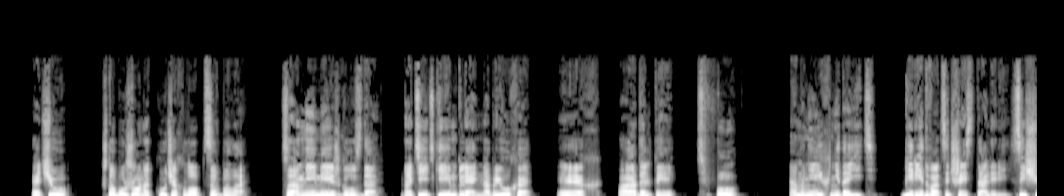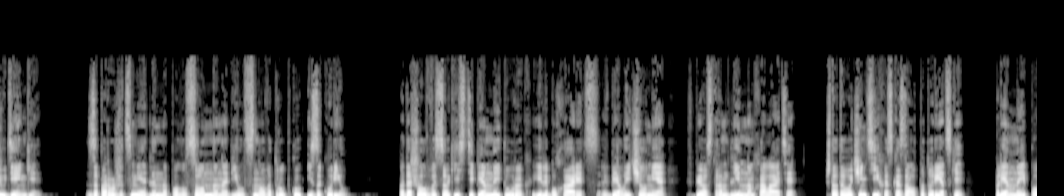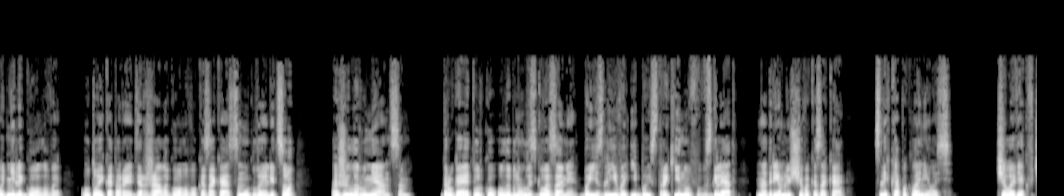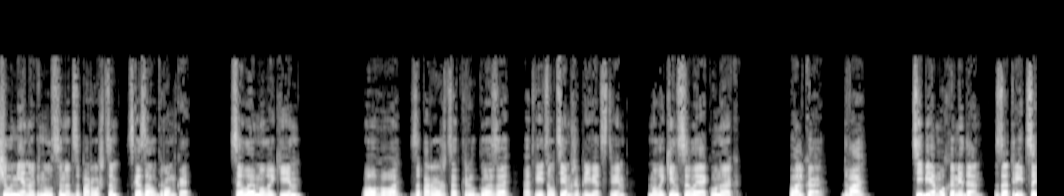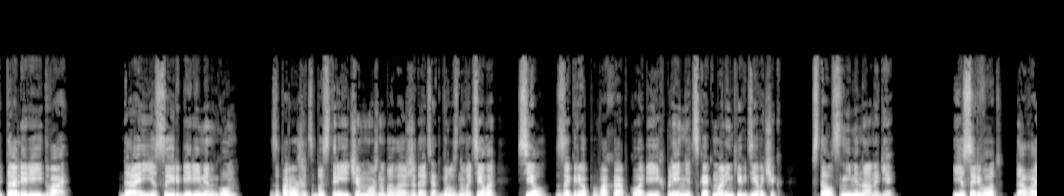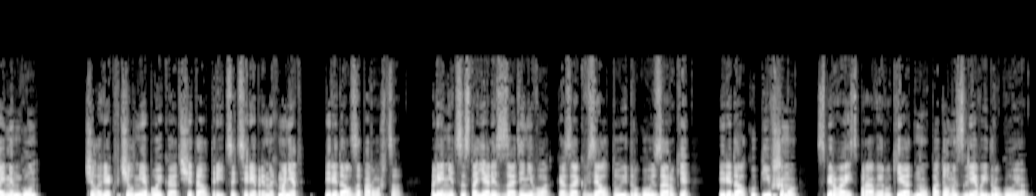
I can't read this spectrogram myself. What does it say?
Хочу, чтобы у жонок куча хлопцев была. Сам не имеешь глузда. На титьки им глянь, на брюхо. Эх, падаль ты, тьфу. А мне их не доить. Бери двадцать шесть талерей, сыщу деньги. Запорожец медленно, полусонно набил снова трубку и закурил. Подошел высокий степенный турок или бухарец в белой челме, в пестром длинном халате, что-то очень тихо сказал по-турецки, пленные подняли головы. У той, которая держала голову казака, смуглое лицо ожило румянцем. Другая турку улыбнулась глазами, боязливо и быстро кинув взгляд на дремлющего казака, слегка поклонилась. Человек в челме нагнулся над запорожцем, сказал громко «Целе Малыкин?» «Ого!» — запорожец открыл глаза ответил тем же приветствием. «Малыкин Сылэ, кунак». «Сколько? Два?» «Тебе, Мухамедан, за тридцать талерей два». «Дай, ясырь, бери мингун». Запорожец, быстрее, чем можно было ожидать от грузного тела, сел, загреб в охапку обеих пленниц, как маленьких девочек, встал с ними на ноги. «Ясырь вот, давай мингун». Человек в челме бойко отсчитал тридцать серебряных монет, передал запорожцу. Пленницы стояли сзади него. Казак взял ту и другую за руки, передал купившему, сперва из правой руки одну, потом из левой другую.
